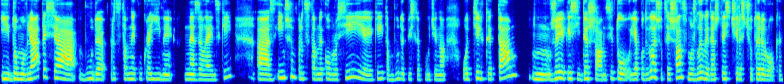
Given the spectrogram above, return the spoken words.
і домовлятися буде представник України не Зеленський, а з іншим представником Росії, який там буде після Путіна. От тільки там. Вже якийсь йде шанс, і то я подивилася, що цей шанс можливий десь через 4 роки.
